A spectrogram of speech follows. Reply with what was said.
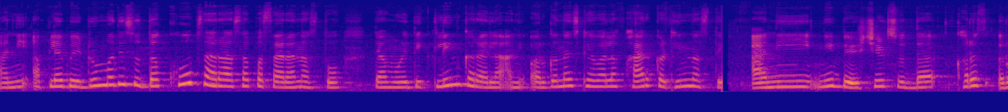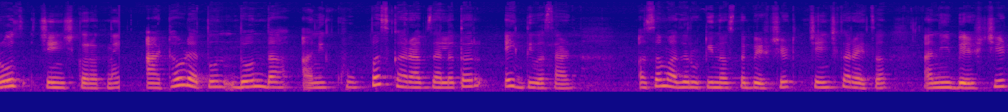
आणि आपल्या बेडरूममध्ये सुद्धा खूप सारा असा पसारा नसतो. त्यामुळे ती क्लीन करायला आणि ऑर्गनाईज ठेवायला फार कठीण नसते. आणि मी बेडशीटसुद्धा खरंच रोज चेंज करत नाही. आठवड्यातून दोनदा आणि खूपच खराब झालं तर एक दिवस आड. असं माझं रुटीन असतं बेडशीट चेंज करायचं. आणि बेडशीट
